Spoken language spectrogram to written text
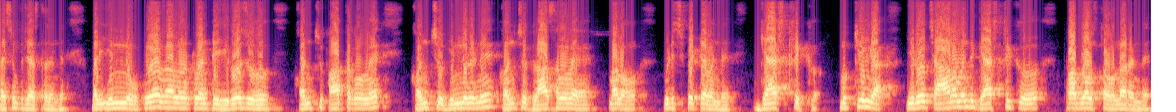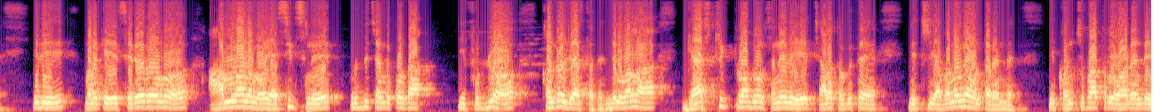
నశింపజేస్తుందండి మరి ఇన్ని ఉపయోగాలు ఉన్నటువంటి ఈరోజు కంచు పాత్రలనే కంచు గిన్నెలని కంచు గ్లాసులనే మనం విడిచిపెట్టామండి. గ్యాస్ట్రిక్ ముఖ్యంగా ఈరోజు చాలామంది గ్యాస్ట్రిక్ ప్రాబ్లమ్స్తో ఉన్నారండి. ఇది మనకి శరీరంలో ఆమ్లాలను యాసిడ్స్ని వృద్ధి చెందకుండా ఈ ఫుడ్లో కంట్రోల్ చేస్తుంది. దీనివల్ల గ్యాస్ట్రిక్ ప్రాబ్లమ్స్ అనేవి చాలా తగ్గితే నిత్య యవ్వనంగా ఉంటారండి. ఈ కంచు పాత్రలు వాడండి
